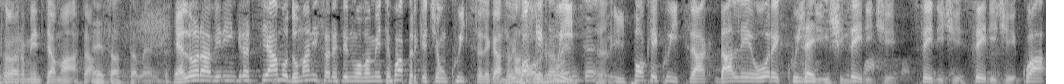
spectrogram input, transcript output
particolarmente amata. Esattamente. E allora vi ringraziamo. Domani sarete nuovamente qua perché c'è un quiz legato ai. Assolutamente. quiz. Il Poké Quiz ah, dalle ore 15, 16. 16, 16, 16 qua.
